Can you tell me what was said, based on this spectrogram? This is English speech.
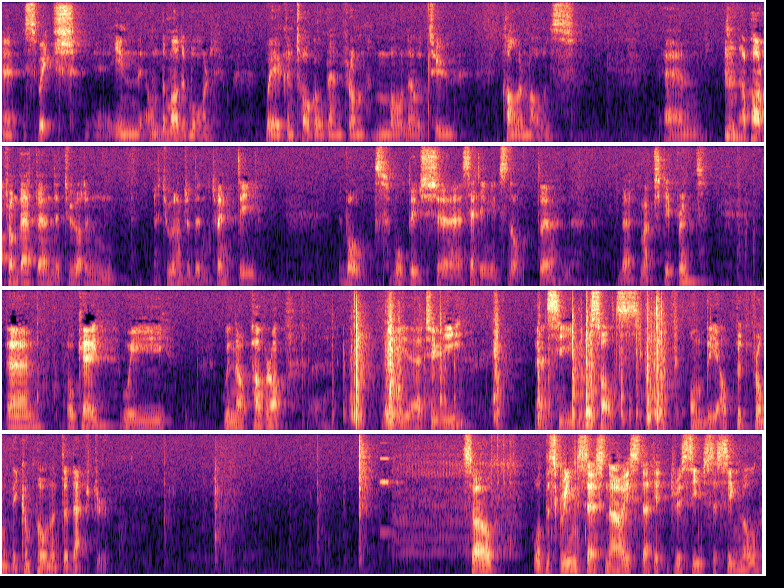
uh, switch in on the motherboard where you can toggle them from mono to color modes. Um, apart from that then the 200, 220 volt voltage uh, setting it's not uh, that much different. Um, okay, we will now power up uh, the IIe and see the results on the output from the component adapter. So what the screen says now is that it receives a signal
